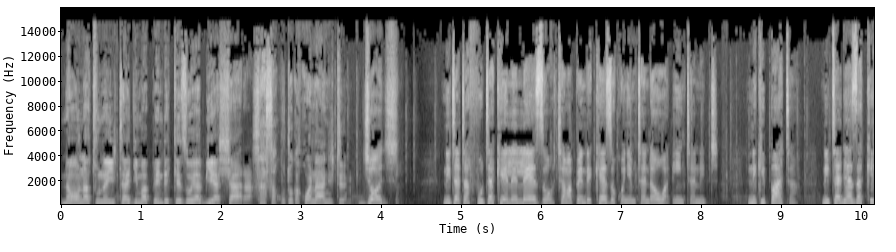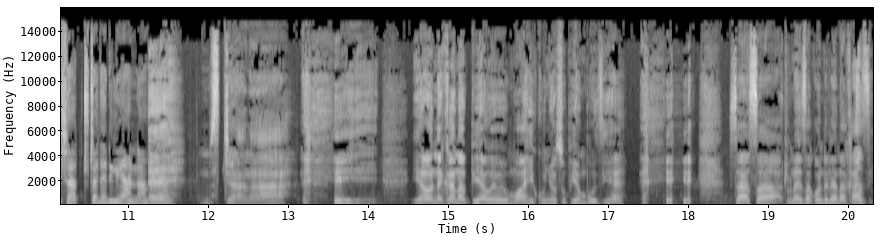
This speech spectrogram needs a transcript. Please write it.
naona tunahitaji mapendekezo ya biashara. sasa kutoka kwa nani tena? George, nitatafuta kielelezo cha mapendekezo kwenye mtandao wa internet. Nikipata nitajaza, kisha tutajadiliana. Eh, msichana yaonekana pia wewe umewahi kunywa supu ya mbuzi eh? Sasa tunaweza kuendelea na kazi.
